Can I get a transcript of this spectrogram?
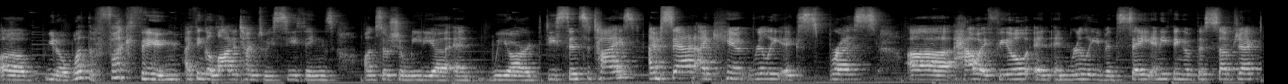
a, you know, what the fuck thing. I think a lot of times we see things on social media and we are desensitized. I'm sad I can't really express uh, how I feel and, and really even say anything of this subject.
